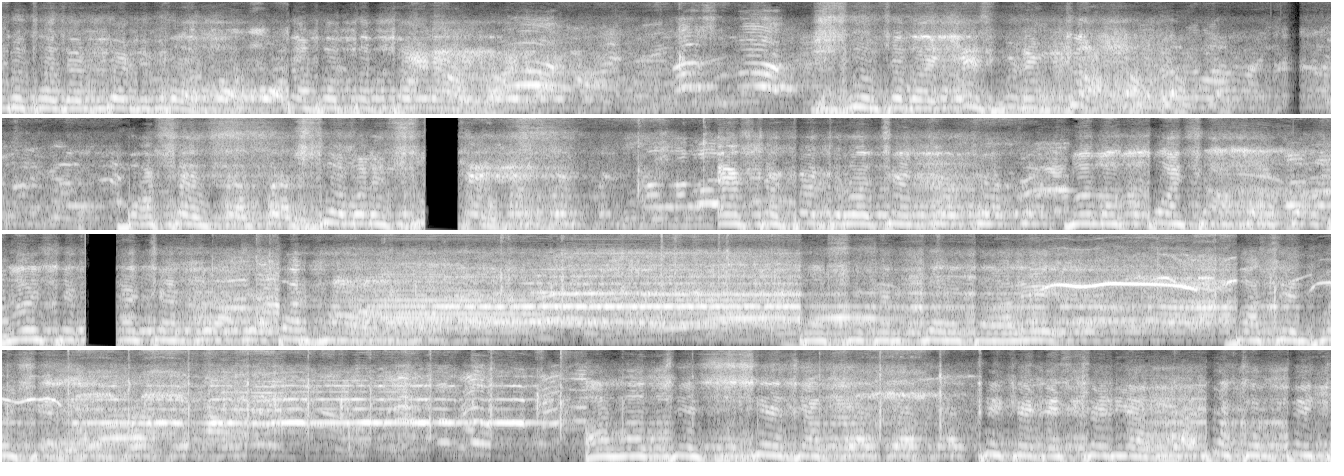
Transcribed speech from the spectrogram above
two thousand twenty four top of the final Suryodoy sporting club versus সোমালি এক্সট্রা প্লেয়ার রয়েছেন মোহাম্মদ পয়সা শেজাব ক্রিকেট স্টেডিয়াম প্রকল্পিত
